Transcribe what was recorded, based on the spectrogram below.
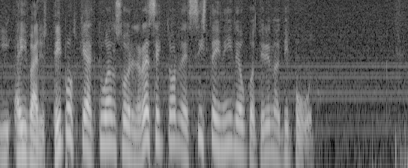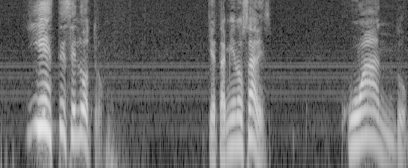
y hay varios tipos que actúan sobre el receptor de cisteína y leucotrieno de tipo 1. Y este es el otro, que también lo sabes. Cuando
